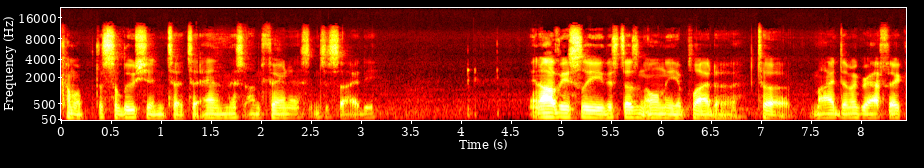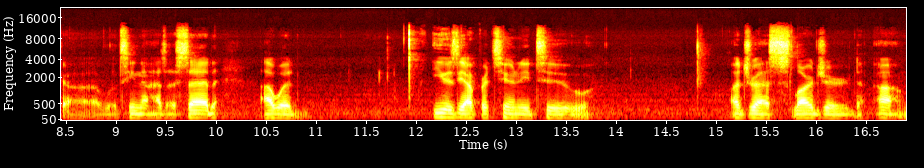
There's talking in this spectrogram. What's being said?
come up with a solution to, to end this unfairness in society. And obviously, this doesn't only apply to, to my demographic uh, Latino. As I said, I would use the opportunity to address larger um,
